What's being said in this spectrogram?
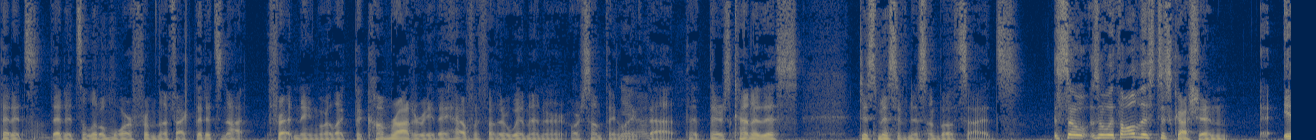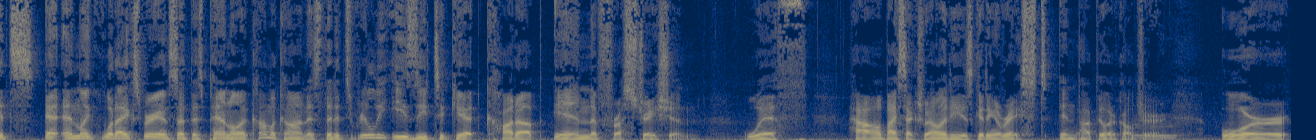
that it's that it's a little more from the fact that it's not threatening or like the camaraderie they have with other women or, or something Yeah. like that that there's kind of this dismissiveness on both sides so so with all this discussion it's and, like what i experienced at this panel at comic-con is that it's really easy to get caught up in the frustration with how bisexuality is getting erased in popular culture. Or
